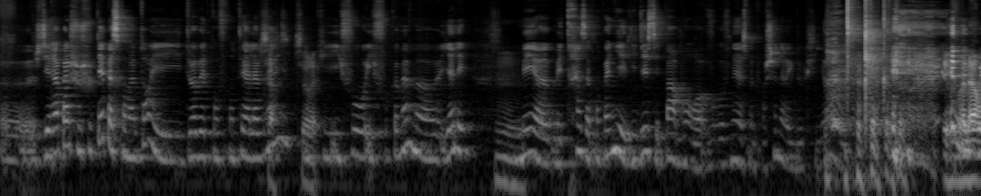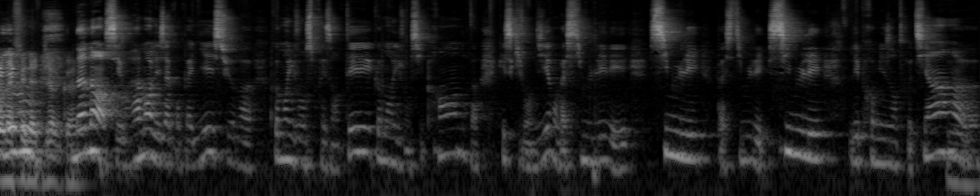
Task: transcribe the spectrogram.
euh, je dirais pas chouchouté parce qu'en même temps ils doivent être confrontés à la vraie vie. Donc il faut, il faut quand même euh, y aller. Hmm. Mais, euh, mais très accompagné. L'idée, c'est pas bon, vous revenez la semaine prochaine avec deux clients. Et, voilà, on a fait notre job. Quoi. Non, non, c'est vraiment les accompagner sur comment ils vont se présenter, comment ils vont s'y prendre, qu'est-ce qu'ils vont dire. On va simuler les, simuler, pas stimuler, simuler les premiers entretiens. Hmm.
